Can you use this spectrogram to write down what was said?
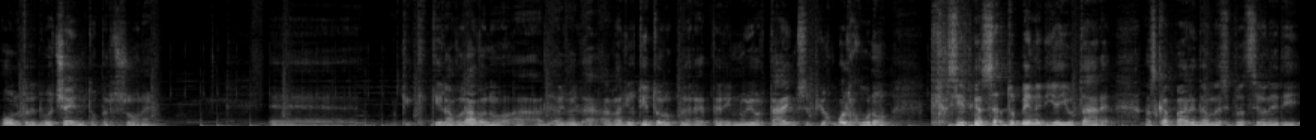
oltre 200 persone eh, che, che, lavoravano a, a, a, vario titolo per, per il New York Times, più qualcuno che si è pensato bene di aiutare a scappare da una situazione di,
